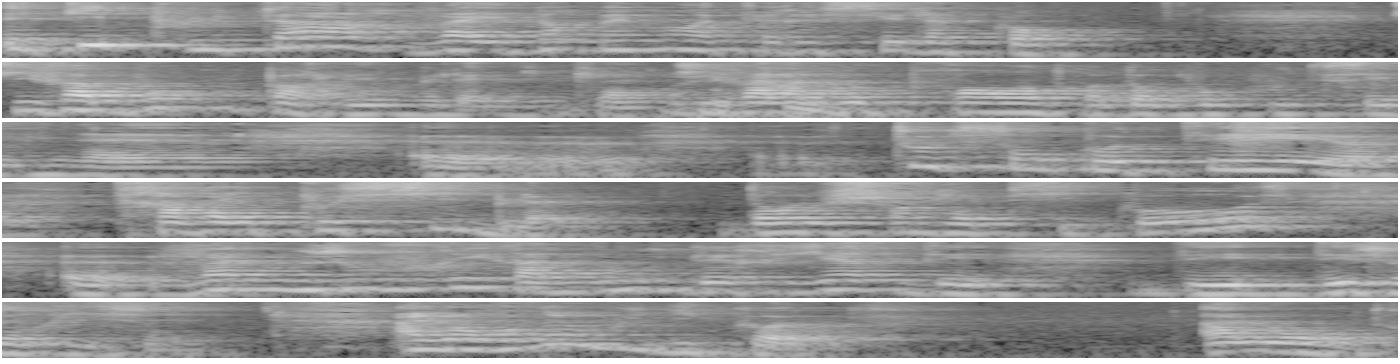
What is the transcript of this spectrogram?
et qui plus tard va énormément intéresser Lacan, qui va beaucoup parler de Mélanie Klein, qui va la reprendre dans beaucoup de séminaires. Euh, euh, tout son côté euh, travail possible dans le champ de la psychose va nous ouvrir à nous derrière des, des horizons. Alors on a Winnicott à Londres,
